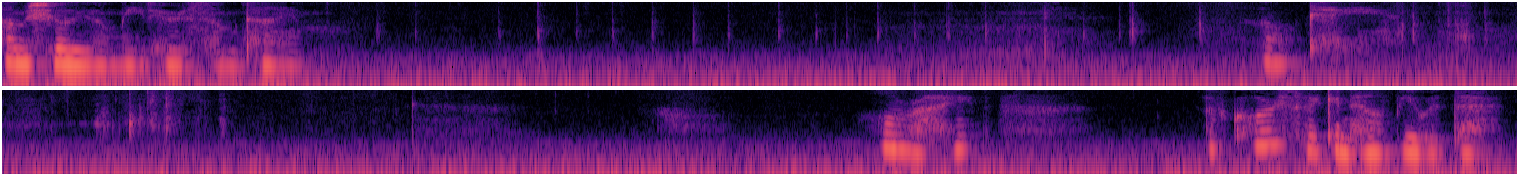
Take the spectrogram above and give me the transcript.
I'm sure you'll meet her sometime. Okay. All right. Of course, I can help you with that.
